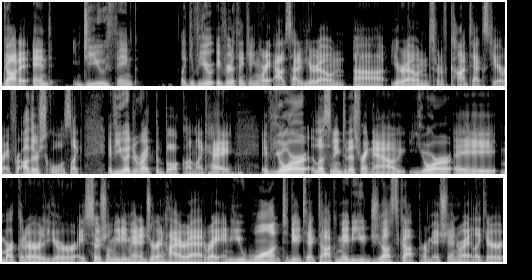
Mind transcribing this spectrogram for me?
Got it. And do you think like if you if you're thinking right outside of your own uh your own sort of context here right for other schools like if you had to write the book on like hey if you're listening to this right now you're a marketer you're a social media manager in higher ed right and you want to do tiktok and maybe you just got permission right like your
